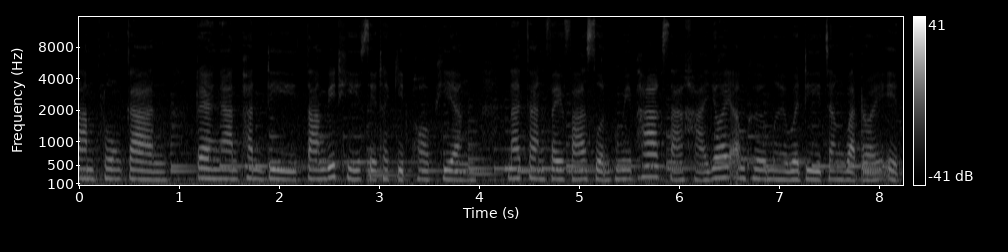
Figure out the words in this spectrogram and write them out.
ตามโครงการ แรงงานพันธุ์ดีตามวิถีเศรษฐกิจพอเพียงณการไฟฟ้าส่วนภูมิภาคสาขาย่อยอำเภอเมยวดีจังหวัดร้อยเอ็ด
